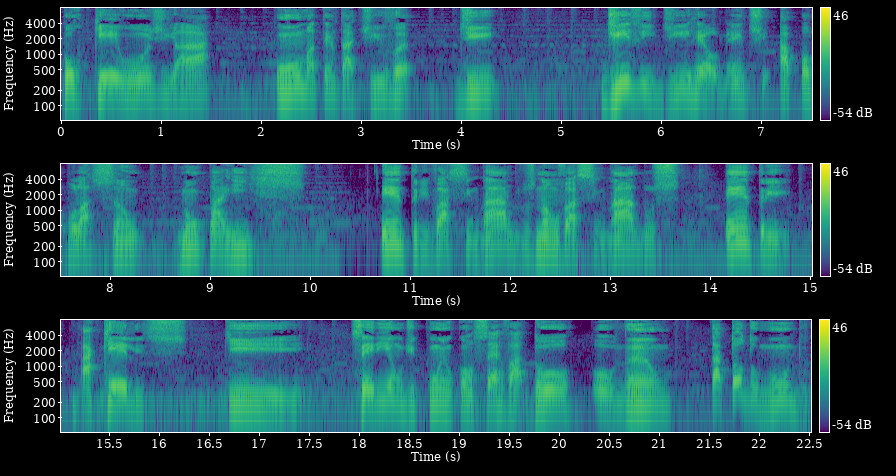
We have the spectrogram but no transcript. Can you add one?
Porque hoje há uma tentativa de dividir realmente a população num país entre vacinados, não vacinados, entre aqueles que seriam de cunho conservador ou não. Tá todo mundo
